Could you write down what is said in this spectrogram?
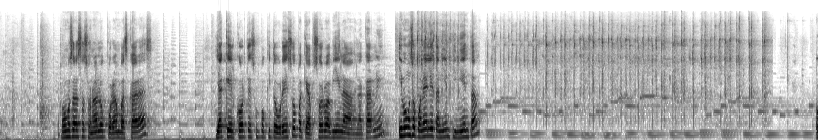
Vamos a sazonarlo por ambas caras. Ya que el corte es un poquito grueso para que absorba bien la, la carne. Y vamos a ponerle también pimienta.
